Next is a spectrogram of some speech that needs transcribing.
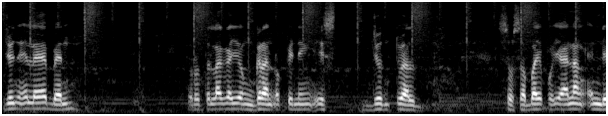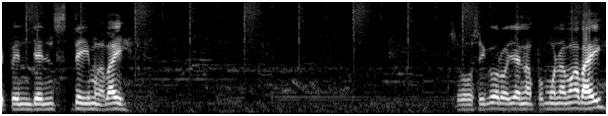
June 11 pero talaga yung grand opening is June 12 so sabay po yan ang Independence Day mga bay. So siguro yan lang po muna mga bay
